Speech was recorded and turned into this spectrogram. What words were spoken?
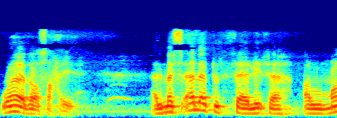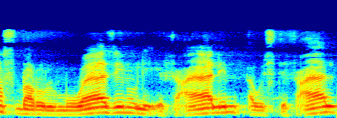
وهذا صحيح. المسألة الثالثة المصدر الموازن لإفعال أو استفعال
